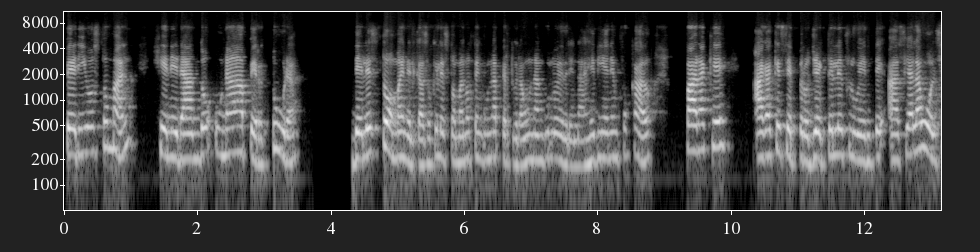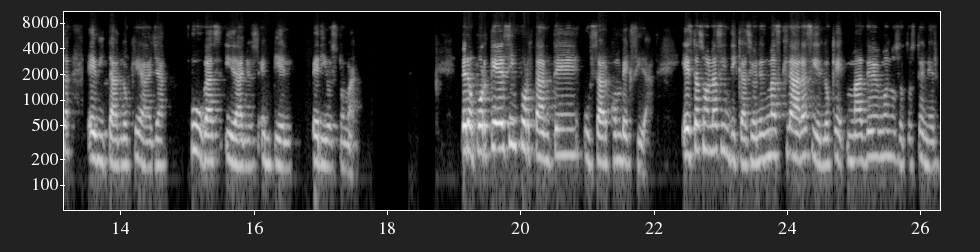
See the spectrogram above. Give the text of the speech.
periostomal, generando una apertura del estoma, en el caso que el estoma no tenga una apertura, un ángulo de drenaje bien enfocado, para que haga que se proyecte el efluente hacia la bolsa, evitando que haya fugas y daños en piel periostomal. Pero ¿por qué es importante usar convexidad? Estas son las indicaciones más claras y es lo que más debemos nosotros tener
